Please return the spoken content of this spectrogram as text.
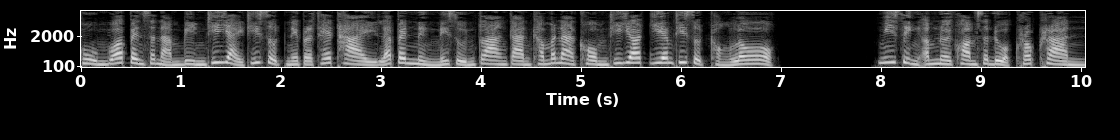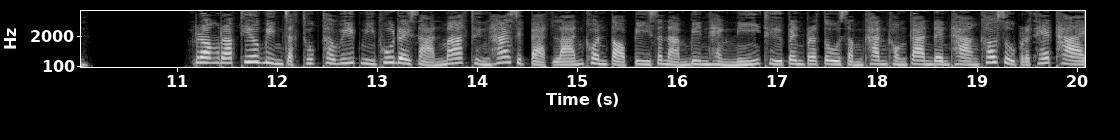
ภูมิว่าเป็นสนามบินที่ใหญ่ที่สุดในประเทศไทย และเป็นหนึ่งในศูนย์กลางการคมนาคมที่ยอดเยี่ยมที่สุดของโลก มีสิ่งอำนวยความสะดวกครบครัน รองรับเที่ยวบินจากทุกทวีปมีผู้โดยสารมากถึง 58 ล้านคนต่อปีสนามบินแห่งนี้ถือเป็นประตูสำคัญของการเดินทางเข้าสู่ประเทศไทย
